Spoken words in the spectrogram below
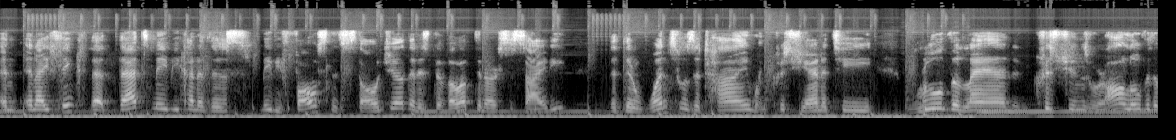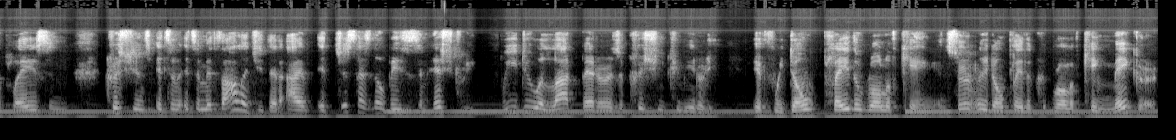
And, and I think that that's maybe kind of this maybe false nostalgia that has developed in our society that there once was a time when Christianity ruled the land and Christians were all over the place and Christians it's a it's a mythology that I it just has no basis in history. We do a lot better as a Christian community if we don't play the role of king and certainly don't play the role of kingmaker,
